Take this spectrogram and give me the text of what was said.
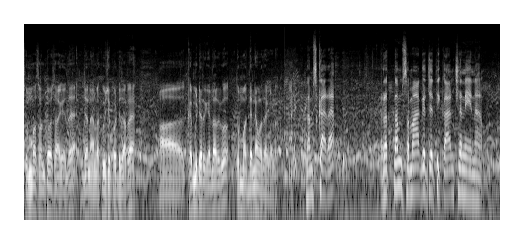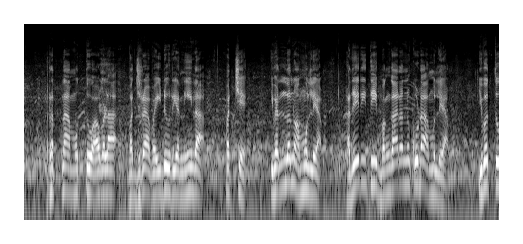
ತುಂಬ ಸಂತೋಷ ಆಗಿದೆ. ಜನ ಎಲ್ಲ ಖುಷಿಪಟ್ಟಿದ್ದಾರೆ ಕಮಿಟಿಯವ್ರಿಗೆಲ್ಲರಿಗೂ ತುಂಬ ಧನ್ಯವಾದಗಳು. ನಮಸ್ಕಾರ. ರತ್ನಂ ಸಮಾಗಜತಿ ಕಾಂಚನೇನ. ರತ್ನ ಮುತ್ತು ಅವಳ ವಜ್ರ ವೈಡೂರ್ಯ ನೀಲ ಪಚ್ಚೆ ಇವೆಲ್ಲನೂ ಅಮೂಲ್ಯ. ಅದೇ ರೀತಿ ಬಂಗಾರನೂ ಕೂಡ ಅಮೂಲ್ಯ. ಇವತ್ತು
